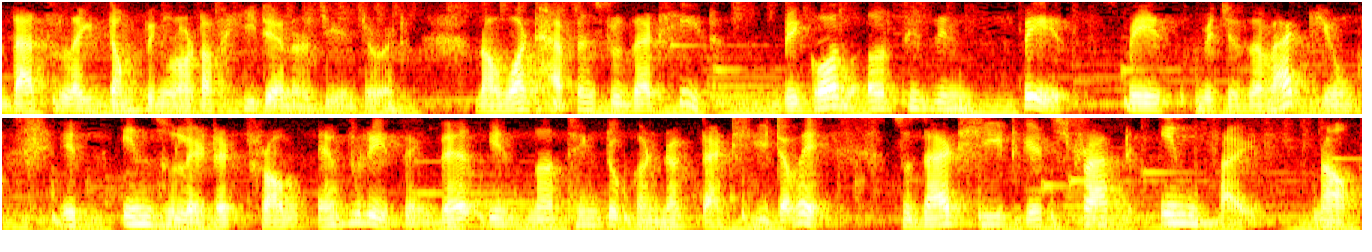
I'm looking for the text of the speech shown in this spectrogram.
that's like dumping a lot of heat energy into it. Now what happens to that heat? Because earth is in space space which is a vacuum it's insulated from everything. There is nothing to conduct that heat away. So that heat gets trapped inside. Now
